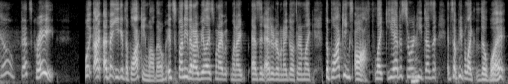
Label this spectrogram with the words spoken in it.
no, that's great. Well, I, I, bet you get the blocking well though. It's funny that I realized when I when I as an editor when I go through, I'm like the blocking's off. Like he had a sword, mm-hmm. he doesn't, and some people are like the what?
